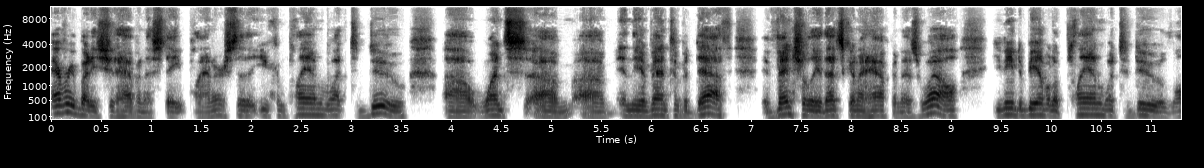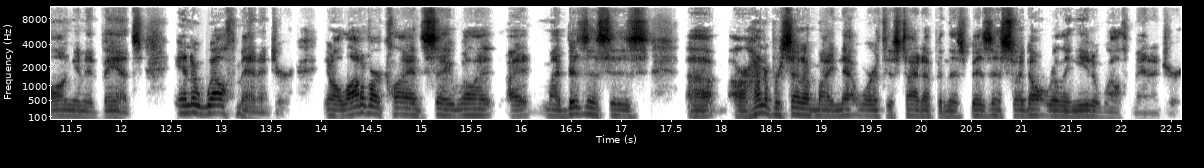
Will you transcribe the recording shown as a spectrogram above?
everybody should have an estate planner so that you can plan what to do uh, once, um, uh, in the event of a death. Eventually, that's going to happen as well. You need to be able to plan what to do long in advance. And a wealth manager. You know, a lot of our clients say, "Well, I, I, my business is." Uh, 100% of my net worth is tied up in this business, so I don't really need a wealth manager.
